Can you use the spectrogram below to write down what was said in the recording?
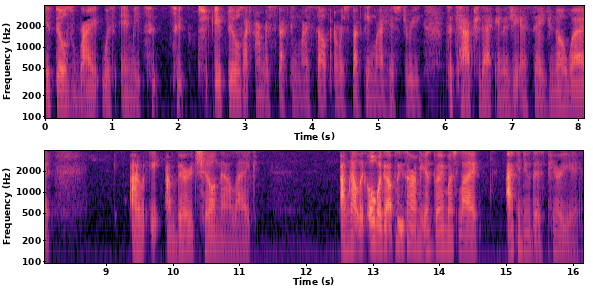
it feels right within me to, to, to it feels like I'm respecting myself and respecting my history to capture that energy and say, you know what? I'm I'm very chill now. Like I'm not like, oh my god, please hire me. It's very much like I can do this, period.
